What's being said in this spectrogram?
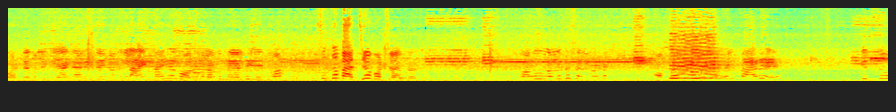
ବର୍ଥଡେ ବୋଲି କେକ୍ ଆଣିକି ଦେଇଛନ୍ତି ଲାଇନ୍ ନାହିଁ ଘରୁ ଗଲାକୁ ମେଲ୍ଟ ହେଇଯାଇଥିବ ଶୁଦ୍ଧ ବାଜ୍ୟ ଖର୍ଚ୍ଚ ଏଗୁଡ଼ାକ ଘରୁ ଗଲେ ତ ସେଲିବ୍ରେଟ୍ ହେଇପାରେ କିନ୍ତୁ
